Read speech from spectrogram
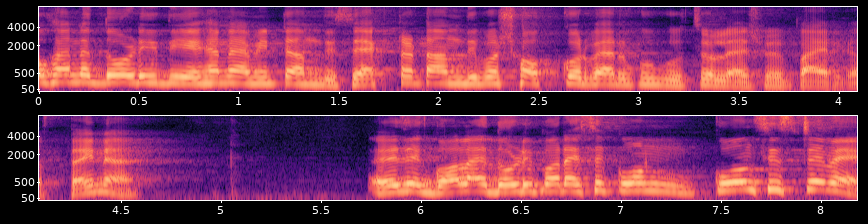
ওখানে দড়ি দিয়ে এখানে আমি টান দিছি। একটা টান দিব, শখ করবে আর কুকুর চলে আসবে পায়ের কাছে, তাই না? এই যে গলায় দড়ি পরাইছে কোন কোন সিস্টেমে?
